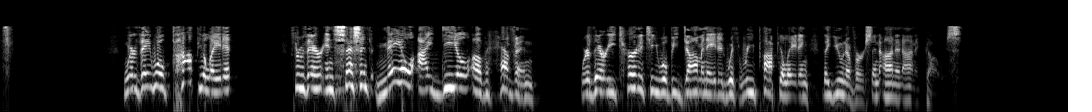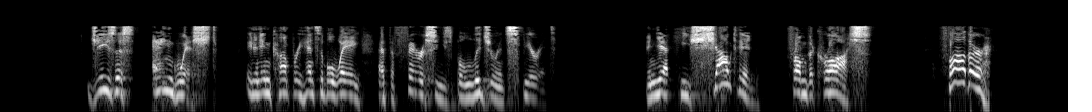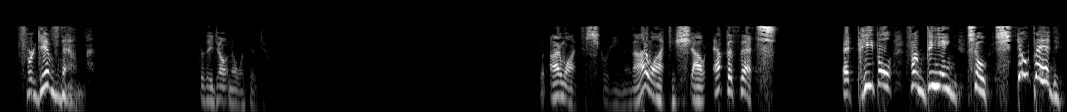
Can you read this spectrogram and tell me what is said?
where they will populate it through their incessant male ideal of heaven where their eternity will be dominated with repopulating the universe and on and on it goes. Jesus anguished in an incomprehensible way at the Pharisees' belligerent spirit. And yet he shouted from the cross, Father, forgive them, for they don't know what they're doing. But I want to scream and I want to shout epithets at people for being so stupid,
